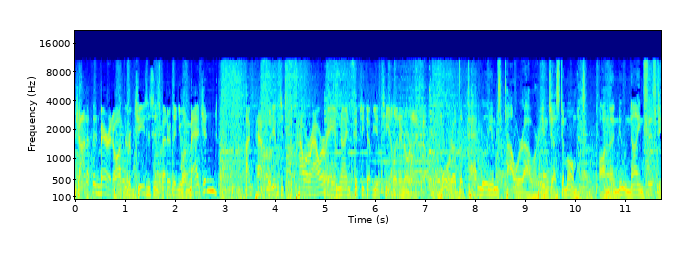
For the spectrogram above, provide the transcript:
Jonathan Merritt, author of Jesus is Better Than You Imagined. I'm Pat Williams. It's the Power Hour, AM 950 WTLN in Orlando. More of the Pat Williams Power Hour in just a moment on the new 950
